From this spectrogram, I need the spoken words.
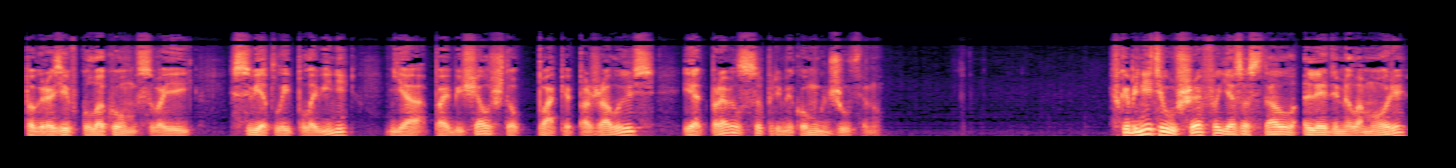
Погрозив кулаком в своей светлой половине, я пообещал, что папе пожалуюсь, и отправился прямиком к Джуфину. В кабинете у шефа я застал леди Меламори,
